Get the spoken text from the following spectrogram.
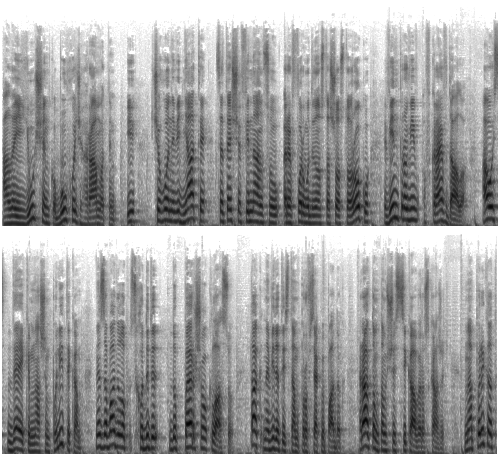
Але Ющенко був хоч грамотним, і чого не відняти, це те, що фінансову реформу 96-го року він провів вкрай вдало. А ось деяким нашим політикам не завадило б сходити до першого класу, так навідатись там про всяк випадок. Раптом там щось цікаве розкажуть. Наприклад,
